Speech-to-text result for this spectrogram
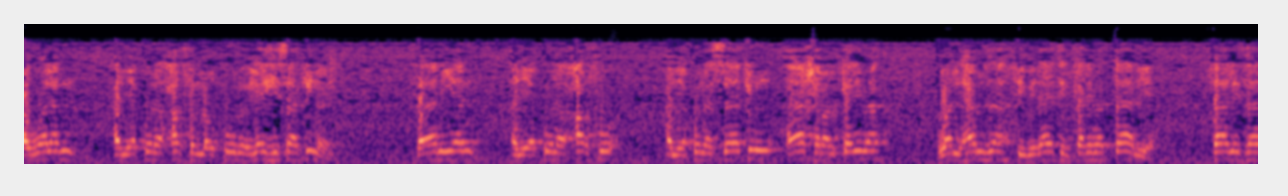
أولا أن يكون الحرف المنقول إليه ساكنا. ثانيا أن يكون الحرف أن يكون الساكن آخر الكلمة. والهمزة في بداية الكلمة التالية. ثالثا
